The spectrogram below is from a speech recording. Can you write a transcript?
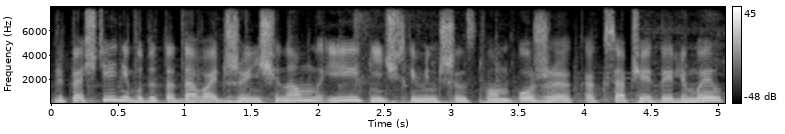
предпочтение будут отдавать женщинам и этническим меньшинствам. Позже, как сообщает Daily Mail,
